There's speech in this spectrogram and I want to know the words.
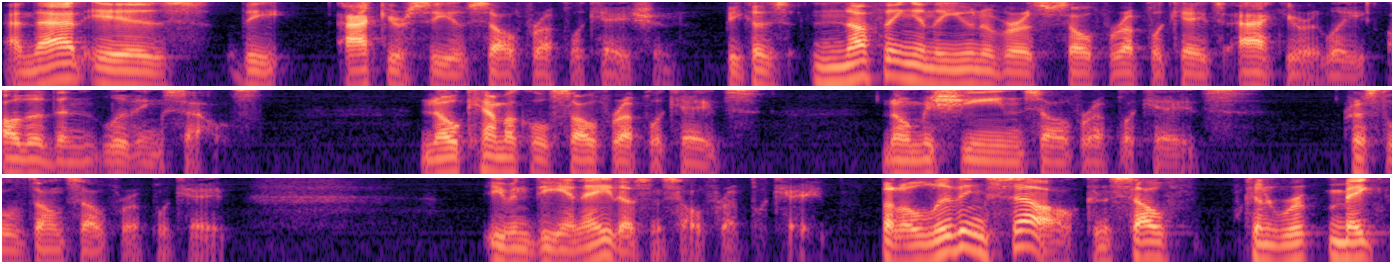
and that is the accuracy of self-replication. Because nothing in the universe self-replicates accurately other than living cells. No chemical self replicates. No machine self replicates. Crystals don't self replicate. Even DNA doesn't self replicate. But a living cell can self can re- make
